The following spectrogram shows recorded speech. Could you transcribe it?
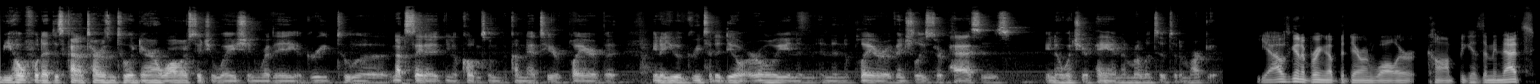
be hopeful that this kind of turns into a Darren Waller situation where they agreed to a not to say that you know Kolton's going to become that tier player, but you know you agree to the deal early, and then, and then the player eventually surpasses you know what you're paying them relative to the market. Yeah, I was going to bring up the Darren Waller comp because I mean that's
